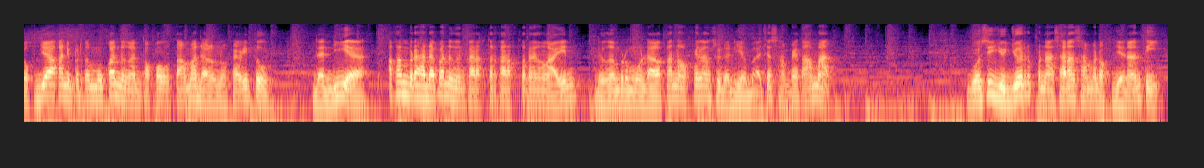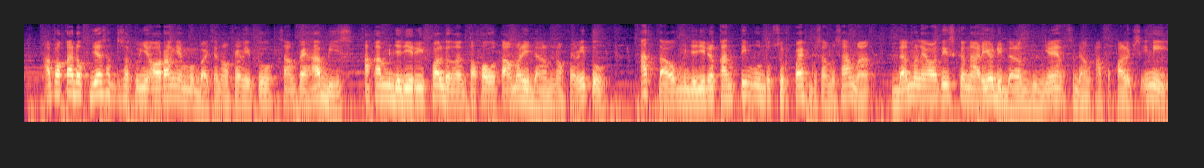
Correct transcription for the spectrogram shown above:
Dokja akan dipertemukan dengan tokoh utama dalam novel itu. Dan dia akan berhadapan dengan karakter-karakter yang lain dengan bermodalkan novel yang sudah dia baca sampai tamat. Gue sih jujur penasaran sama Dokja nanti. Apakah Dokja satu-satunya orang yang membaca novel itu sampai habis akan menjadi rival dengan tokoh utama di dalam novel itu? Atau menjadi rekan tim untuk survive bersama-sama dan melewati skenario di dalam dunia yang sedang apokalips ini?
